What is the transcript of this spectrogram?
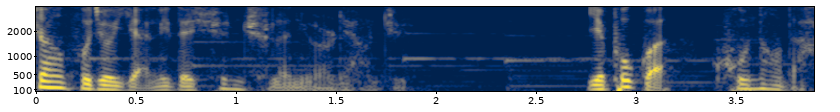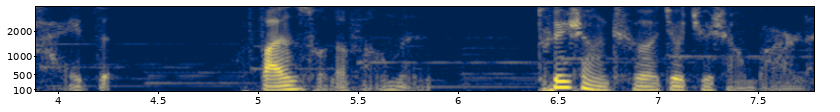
丈夫就严厉的训斥了女儿两句，也不管哭闹的孩子，反锁了房门，推上车就去上班了。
